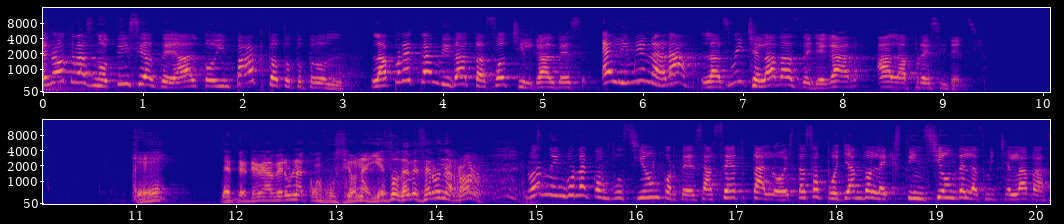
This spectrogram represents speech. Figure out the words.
en otras noticias de alto impacto, tututul, la precandidata Xochil Gálvez eliminará las micheladas de llegar a la presidencia. ¿Qué? De- de- debe haber una confusión ahí, eso debe ser un error. No es ninguna confusión, Cortés, acéptalo. Estás apoyando la extinción de las micheladas.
